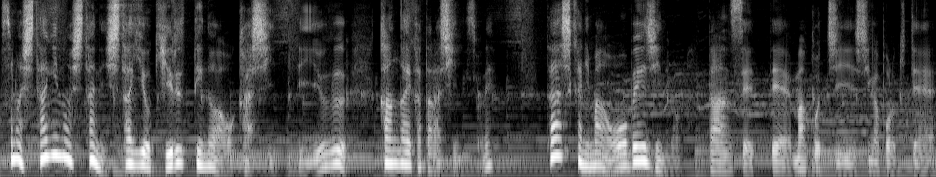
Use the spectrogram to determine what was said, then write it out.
その下着の下に下着を着るっていうのはおかしいっていう考え方らしいんですよね。確かにまあ欧米人の男性って、まあ、こっちシンガポール来て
